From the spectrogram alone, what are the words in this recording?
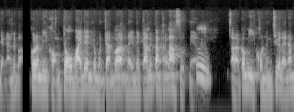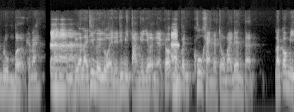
อย่างนั้นหรือเปล่ากรณีของโจไบเดนก็เหมือนกันว่าในในการเลือกตั้งครั้งล่าสุดเนี่ยอ่าก็มีคนหนึ่งชื่ออะไรนะบลูมเบิร์กใช่ไหมหรืออะไรที่รวยๆเนี่ยที่มีตังค์เยอะๆเนี่ยก็ก็เป็นคู่แข่งกับโจไบเดนแต่แล้วก็มี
